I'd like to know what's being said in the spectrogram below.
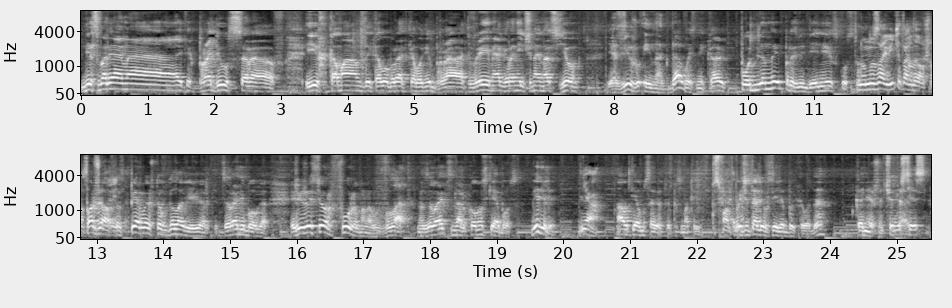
Несмотря на этих продюсеров, их команды, кого брать, кого не брать, время ограниченное на съем, я вижу, иногда возникают подлинные произведения искусства. Ну, назовите тогда уж, Пожалуйста, говорите. первое, что в голове вертится, ради бога. Режиссер Фурманов Влад называется «Наркомовский обоз». Видели? Не. А вот я вам советую, посмотрите. Посмотрим. Вы читали Василия Быкова, да? Конечно, читали. естественно.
